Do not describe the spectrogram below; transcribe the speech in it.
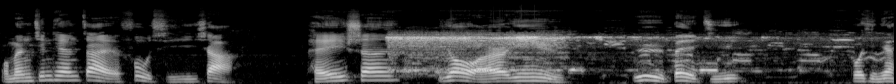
我们今天再复习一下培生幼儿英语预备级，给我请念。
